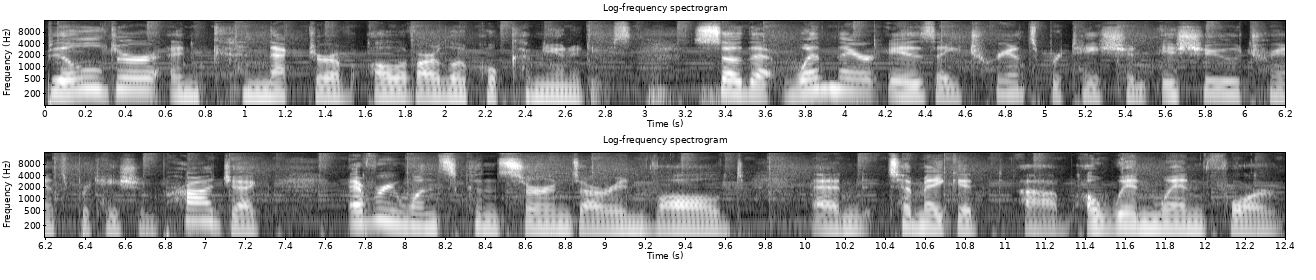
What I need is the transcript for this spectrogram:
builder and connector of all of our local communities. So that when there is a transportation issue, transportation project, everyone's concerns are involved, and to make it uh, a win-win for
